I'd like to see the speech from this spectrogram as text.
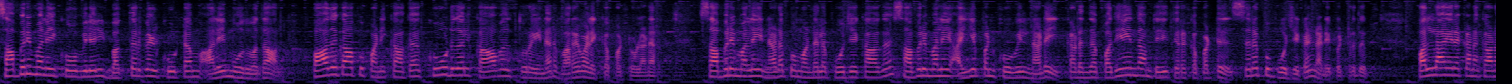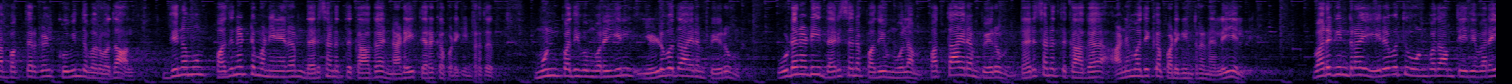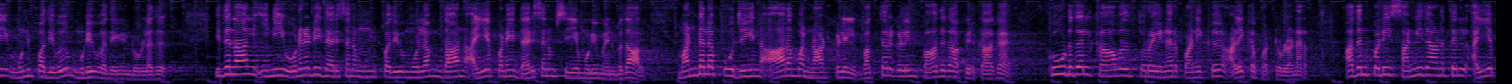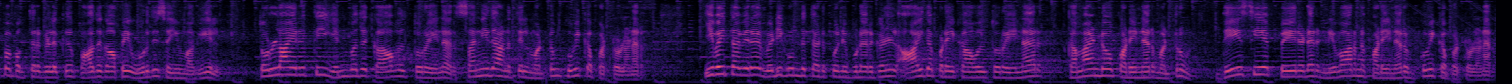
சபரிமலை கோவிலில் பக்தர்கள் கூட்டம் அலைமோதுவதால் பாதுகாப்பு பணிக்காக கூடுதல் காவல்துறையினர் வரவழைக்கப்பட்டுள்ளனர். சபரிமலை நடப்பு மண்டல பூஜைக்காக சபரிமலை ஐயப்பன் கோவில் நடை கடந்த பதினைந்தாம் தேதி திறக்கப்பட்டு சிறப்பு பூஜைகள் நடைபெற்றது. பல்லாயிரக்கணக்கான பக்தர்கள் குவிந்து வருவதால் தினமும் பதினெட்டு மணி நேரம் தரிசனத்துக்காக நடை திறக்கப்படுகின்றது. முன்பதிவு முறையில் எழுபதாயிரம் பேரும் உடனடி தரிசன பதிவு மூலம் பத்தாயிரம் பேரும் தரிசனத்துக்காக அனுமதிக்கப்படுகின்ற நிலையில் வருகின்ற இருபத்தி ஒன்பதாம் தேதி வரை முன்பதிவு முடிவடைகின்றுள்ளது இதனால் இனி உடனடி தரிசன முன்பதிவு மூலம் தான் ஐயப்பனை தரிசனம் செய்ய முடியும் என்பதால் மண்டல பூஜையின் ஆரம்ப நாட்களில் பக்தர்களின் பாதுகாப்பிற்காக கூடுதல் காவல்துறையினர் பணிக்கு அழைக்கப்பட்டுள்ளனர். அதன்படி சன்னிதானத்தில் ஐயப்ப பக்தர்களுக்கு பாதுகாப்பை உறுதி செய்யும் வகையில் தொள்ளாயிரத்தி எண்பது காவல்துறையினர் சன்னிதானத்தில் மட்டும் குவிக்கப்பட்டுள்ளனர். இவை தவிர வெடிகுண்டு தடுப்பு நிபுணர்கள் ஆயுதப்படை காவல்துறையினர் கமாண்டோ படையினர் மற்றும் தேசிய பேரிடர் நிவாரண படையினரும் குவிக்கப்பட்டுள்ளனர்.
